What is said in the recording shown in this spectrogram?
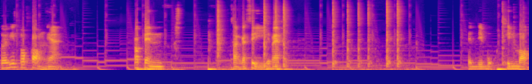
โดยที่ตัวกล่องเนี่ย ก็เป็นสังกะสีใช่ไหมเป็นดีบุกทินบ็อก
